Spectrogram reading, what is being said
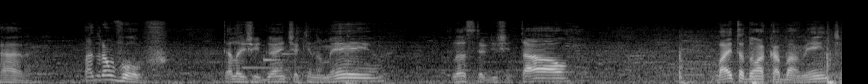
Cara, padrão Volvo. Tela gigante aqui no meio, cluster digital, baita de um acabamento,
